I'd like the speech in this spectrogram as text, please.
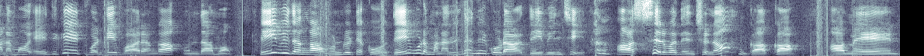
మనము ఎదిగేటువంటి వారంగా ఉందాము. ఈ విధంగా ఉండుటకు దేవుడు మనందరినీ కూడా దీవించి ఆశీర్వదించును గాక. ఆమెన్.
